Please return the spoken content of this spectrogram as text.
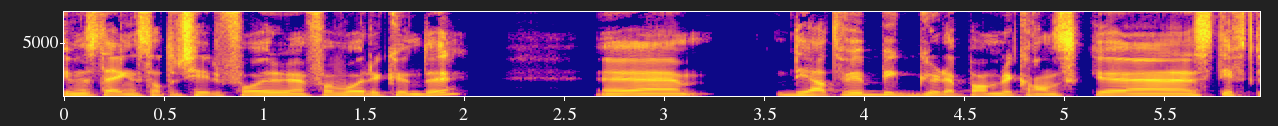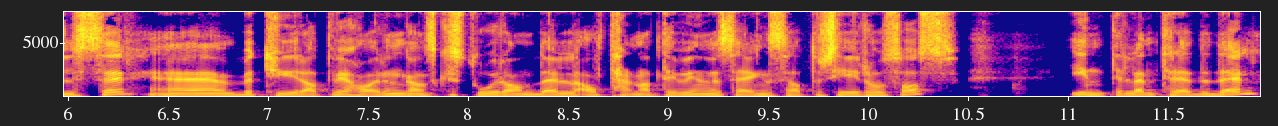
investeringsstrategier for, for våre kunder. Eh, det at vi bygger det på amerikanske stiftelser, eh, betyr at vi har en ganske stor andel alternative investeringsstrategier hos oss. Inntil en tredjedel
